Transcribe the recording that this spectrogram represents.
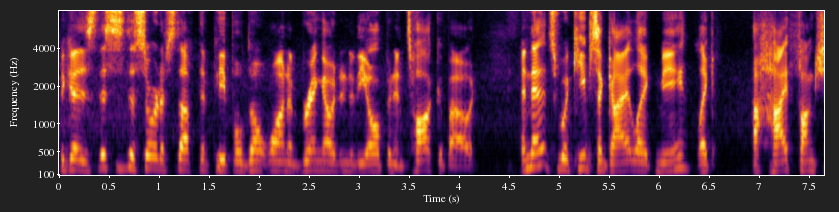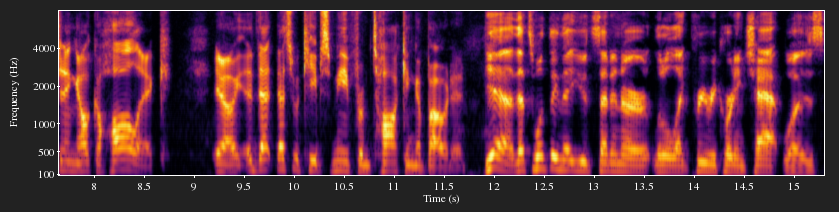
because this is the sort of stuff that people don't want to bring out into the open and talk about. And that's what keeps a guy like me, like a high functioning alcoholic, you know, that, that's what keeps me from talking about it. Yeah, that's one thing that you'd said in our little like pre-recording chat was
